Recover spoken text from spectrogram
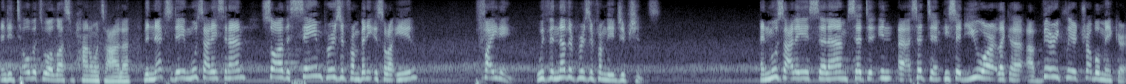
and did tawbah to Allah subhanahu wa ta'ala. The next day, Musa alayhi salam saw the same person from Bani Israel fighting with another person from the Egyptians. And Musa alayhi salam said to, in, uh, said to him, he said, you are like a, a very clear troublemaker.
